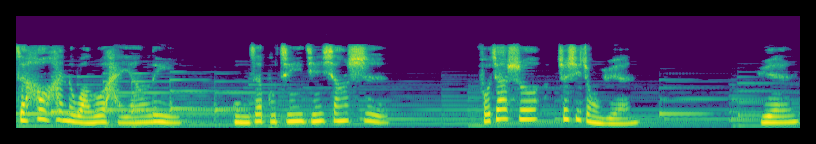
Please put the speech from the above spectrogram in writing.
在浩瀚的网络海洋里，我们在不经意间相识。佛家说这是一种缘，缘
